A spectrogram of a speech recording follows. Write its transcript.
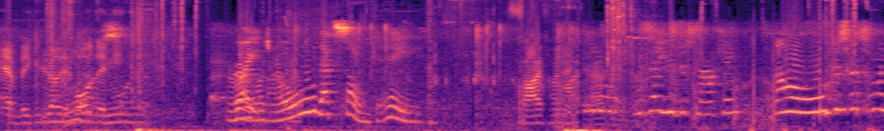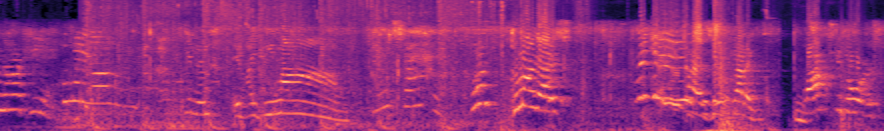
Yeah, but you can barely hold any. Right, bro, oh, that's so gay. 500. Was that you just knocking? No, You just heard someone knocking. Oh my god. it might be mom. Who's that? What? Come on, guys. You guys you gotta. Lock the doors.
